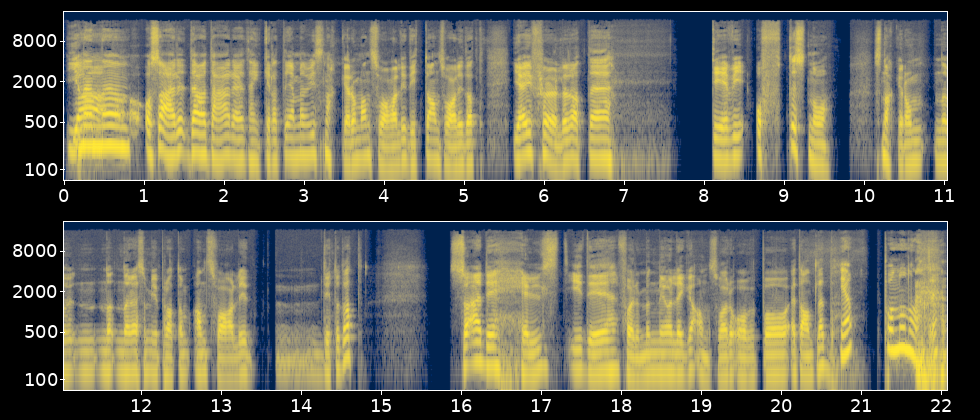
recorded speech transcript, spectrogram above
Ja, Men, og så er det, det er der jeg tenker at ja, men vi snakker om ansvarlig ditt og ansvarlig datt. Jeg føler at uh, det vi oftest nå snakker om når, når det er så mye prat om ansvarlig mm, ditt og datt, så er det helst i det formen med å legge ansvaret over på et annet ledd. Ja, På noen andre.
